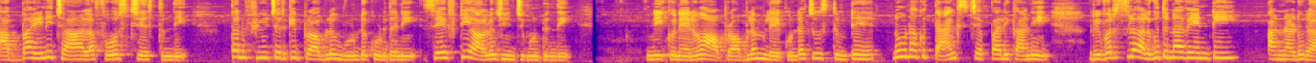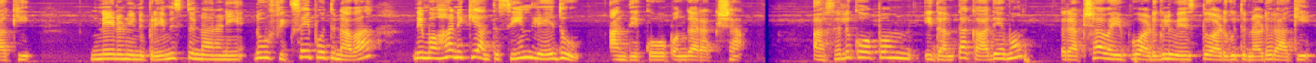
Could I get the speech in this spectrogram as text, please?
అబ్బాయిని చాలా ఫోర్స్ చేస్తుంది. తన ఫ్యూచర్కి ప్రాబ్లం ఉండకూడదని సేఫ్టీ ఆలోచించుకుంటుంది. నీకు నేను ఆ ప్రాబ్లం లేకుండా చూస్తుంటే నువ్వు నాకు థ్యాంక్స్ చెప్పాలి కానీ రివర్స్లో అలుగుతున్నావేంటి? అన్నాడు రాఖీ. నేను నిన్ను ప్రేమిస్తున్నానని నువ్వు ఫిక్స్ అయిపోతున్నావా? నీ మొహానికి అంత సీన్ లేదు అంది కోపంగా రక్ష. అసలు కోపం ఇదంతా కాదేమో? రక్ష వైపు అడుగులు వేస్తూ అడుగుతున్నాడు రాఖీ.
